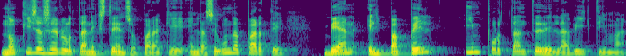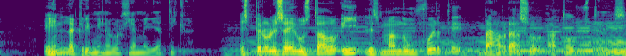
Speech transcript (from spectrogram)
No quise hacerlo tan extenso para que en la segunda parte vean el papel importante de la víctima en la criminología mediática. Espero les haya gustado y les mando un fuerte abrazo a todos ustedes.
